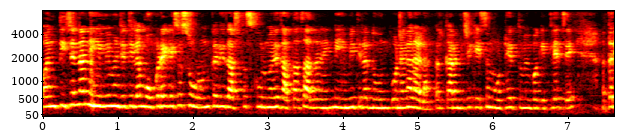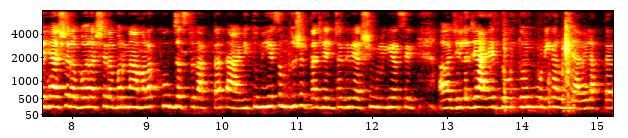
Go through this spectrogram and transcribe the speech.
पण तिचे ना नेहमी म्हणजे तिला मोकळे केस सोडून कधी जास्त स्कूलमध्ये जाताच आलं नाही. नेहमी तिला दोन पोणे घालायला लागतात कारण तिचे केस मोठे आहेत तुम्ही बघितलेच आहे. तर हे असे रबर असे रबर ना आम्हाला खूप जास्त लागतात. आणि तुम्ही हे समजू शकता ज्यांच्या घरी अशी मुलगी असेल जिला जे आहेत दोन दोन पोणी घालून द्यावे लागतात.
